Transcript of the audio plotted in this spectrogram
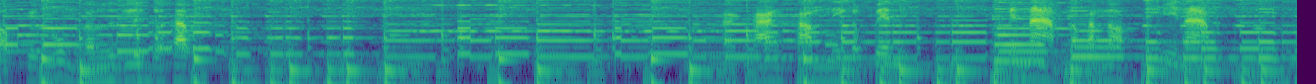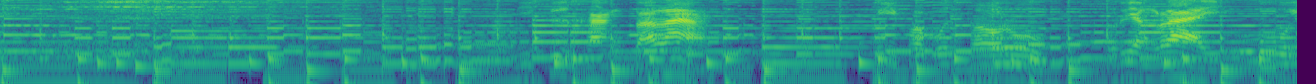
อบเป็นมุมกันลึกๆแล้วครับข้างคำนี่ก็เป็นเป็นน้ำนะครับเนาะมีน้ำนี่คือขางศาลามีพระพุทธรูปเรียงรายโอ้ย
